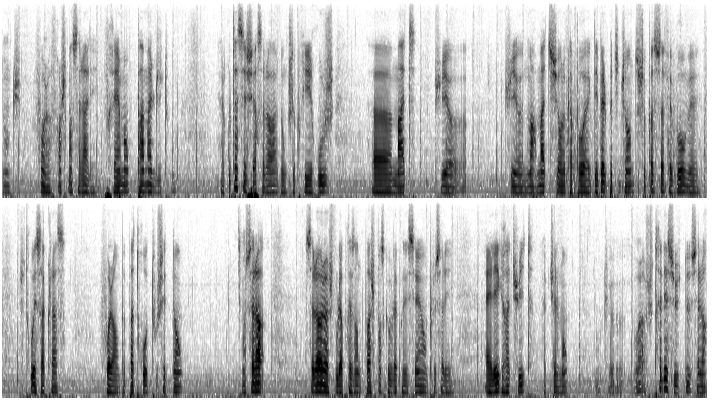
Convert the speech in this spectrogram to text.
Donc voilà, franchement, celle-là, elle est vraiment pas mal du tout. Elle coûte assez cher, celle-là. Donc je pris rouge euh, mat. Puis, euh, puis euh, noir mat sur le capot avec des belles petites jantes. Je sais pas si ça fait beau, mais j'ai trouvé ça classe. Voilà, on peut pas trop toucher dedans. Celle-là, celle-là, là, je vous la présente pas. Je pense que vous la connaissez. En plus, elle est, elle est gratuite actuellement. Donc voilà, je suis très déçu de celle-là.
